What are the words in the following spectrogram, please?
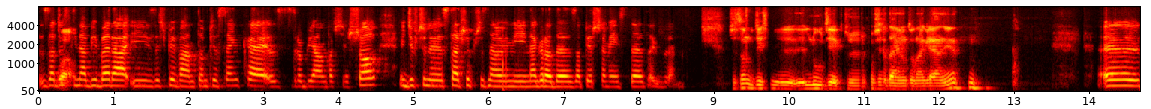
za Justina wow. Biebera i zaśpiewałam tą piosenkę, zrobiłam właśnie show i dziewczyny starsze przyznały mi nagrodę za pierwsze miejsce, także... Czy są gdzieś y, ludzie, którzy posiadają to nagranie? E,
